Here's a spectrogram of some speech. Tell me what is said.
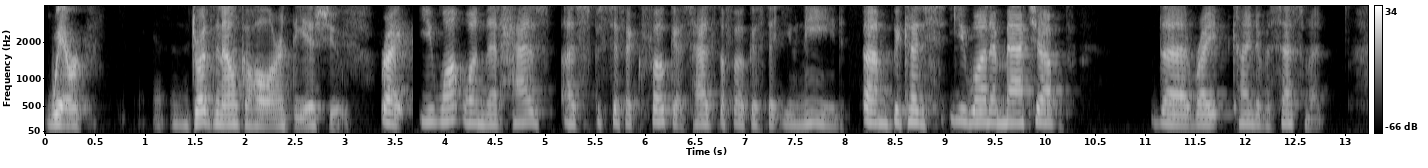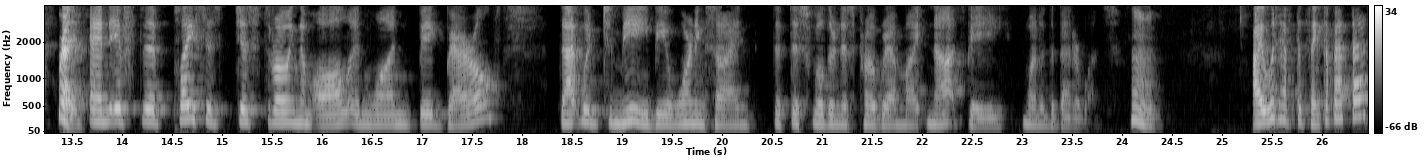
where drugs and alcohol aren't the issue. right you want one that has a specific focus has the focus that you need um, because you want to match up the right kind of assessment Right. And if the place is just throwing them all in one big barrel, that would to me be a warning sign that this wilderness program might not be one of the better ones. Hmm. I would have to think about that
